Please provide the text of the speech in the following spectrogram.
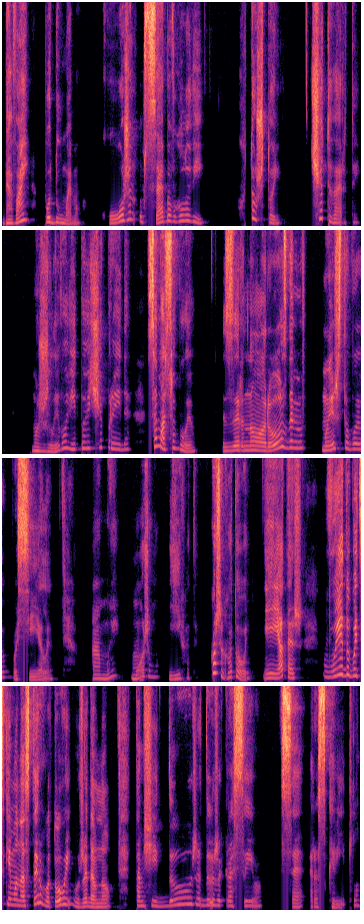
давай подумаємо, кожен у себе в голові. Хто ж той? Четвертий. Можливо, відповідь ще прийде сама собою. Зерно роздумів ми ж з тобою посіяли. А ми можемо їхати. Кошик готовий. І я теж. Видубицький монастир готовий уже давно. Там ще й дуже-дуже красиво. Все розквітло.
